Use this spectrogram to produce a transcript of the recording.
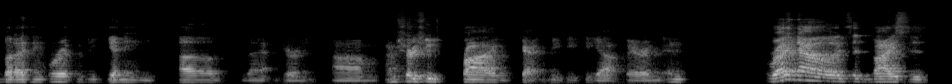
but I think we're at the beginning of that journey. Um, I'm sure you've tried ChatGPT out there, and, and right now its advice is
